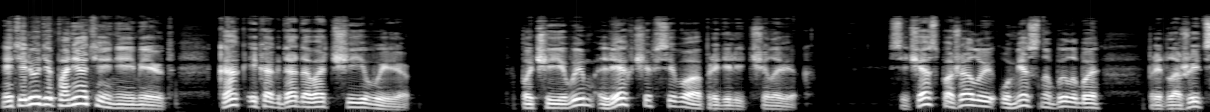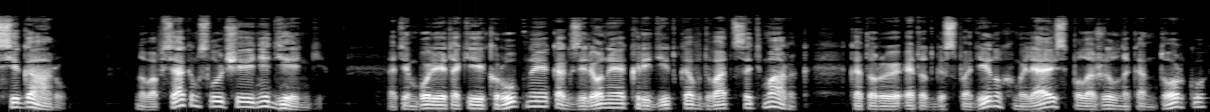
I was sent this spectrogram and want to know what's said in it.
Эти люди понятия не имеют, как и когда давать чаевые. По чаевым легче всего определить человека. Сейчас, пожалуй, уместно было бы предложить сигару, но во всяком случае не деньги, а тем более такие крупные, как зеленая кредитка в двадцать марок, которую этот господин, ухмыляясь, положил на конторку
